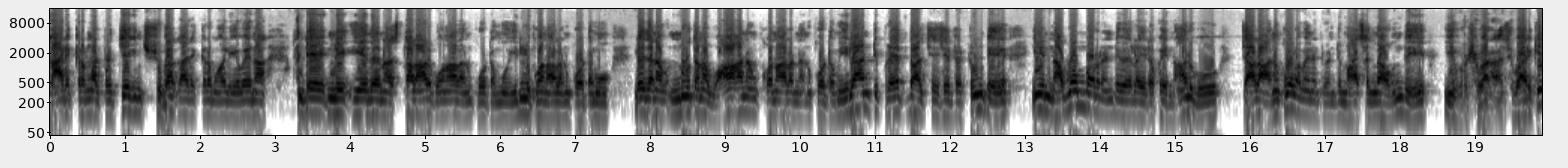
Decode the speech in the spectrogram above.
కార్యక్రమాలు ప్రత్యేకించి శుభ కార్యక్రమాలు ఏవైనా అంటే ఏదైనా స్థలాలు కొనాలనుకోవటము ఇల్లు కొనాలనుకోవటము లేదైనా నూతన వాహనం కొనాలని అనుకోవటము ఇలాంటి ప్రయత్నాలు చేసేటట్టుంటే ఈ నవంబర్ రెండు వేల ఇరవై నాలుగు చాలా అనుకూలమైనటువంటి మాసంగా ఉంది ఈ వృషభ రాశి వారికి.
